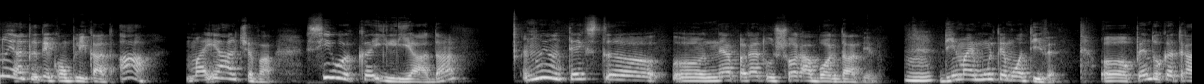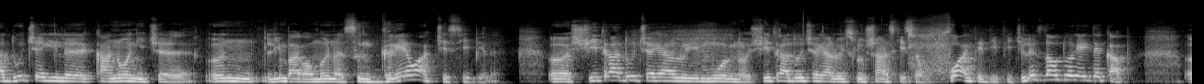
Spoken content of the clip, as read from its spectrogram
nu e atât de complicat. A, mai e altceva. Sigur că Iliada nu e un text uh, uh neapărat ușor abordabil. Mm. Din mai multe motive. Uh, pentru că traducerile canonice în limba română sunt greu accesibile. Uh, și traducerea lui Murnu și traducerea lui Slușanski sunt foarte dificile, îți dau dureri de cap. Uh,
